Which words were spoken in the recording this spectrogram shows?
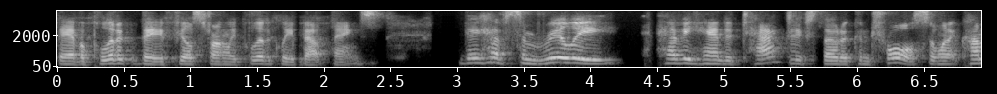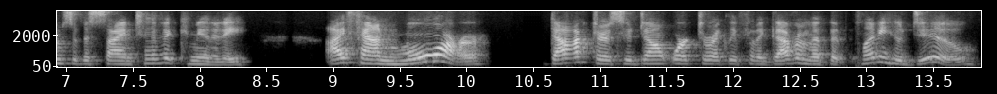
they have a political, they feel strongly politically about things. They have some really heavy-handed tactics though to control. So when it comes to the scientific community, I found more doctors who don't work directly for the government, but plenty who do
